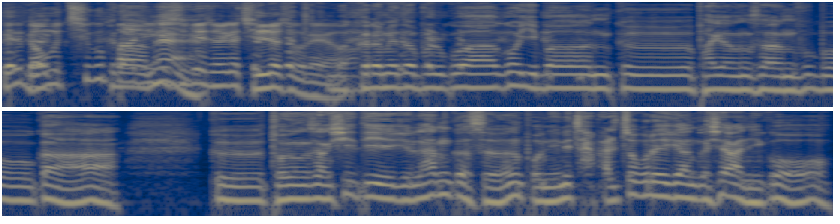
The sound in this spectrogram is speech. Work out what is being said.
근데 너무 치고 그다음에 빠지시기에 저희가 질려서 그래요. 뭐 그럼에도 불구하고 이번 그 박영선 후보가 그 동영상 CD 얘기를 한 것은 본인이 자발적으로 얘기한 것이 아니고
